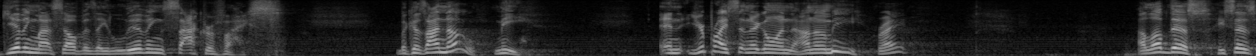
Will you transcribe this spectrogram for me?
giving myself as a living sacrifice because I know me. And you're probably sitting there going, I know me, right? I love this. He says,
